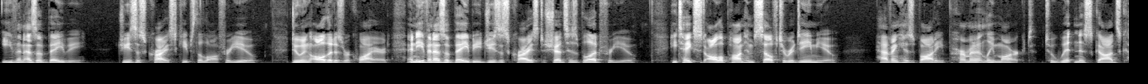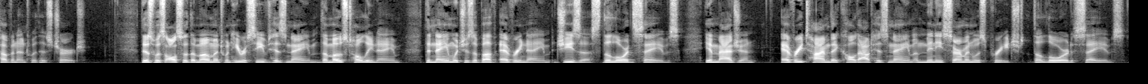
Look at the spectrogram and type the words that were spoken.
Even as a baby, Jesus Christ keeps the law for you, doing all that is required. And even as a baby, Jesus Christ sheds his blood for you. He takes it all upon himself to redeem you, having his body permanently marked to witness God's covenant with his church. This was also the moment when he received his name, the most holy name, the name which is above every name, Jesus, the Lord saves. Imagine, every time they called out his name, a mini sermon was preached, The Lord saves.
